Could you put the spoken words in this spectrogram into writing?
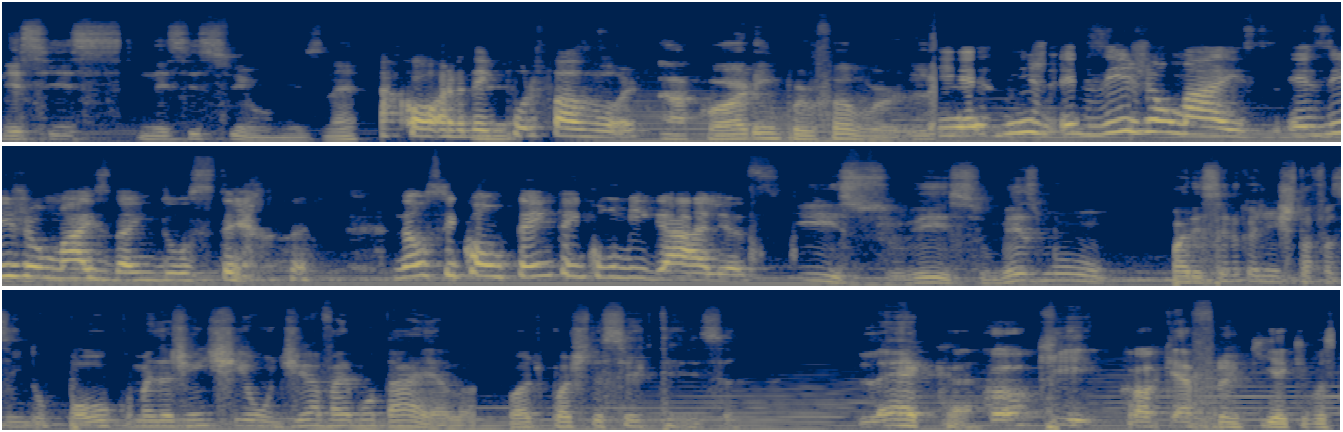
nesses, nesses filmes, né? Acordem, é. por favor. Acordem, por favor. E exijam mais, exijam mais da indústria. Não se contentem com migalhas. Isso, isso. Mesmo parecendo que a gente está fazendo pouco, mas a gente um dia vai mudar ela. Pode, pode ter certeza. Leca, qual que, qual que é a franquia que você.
